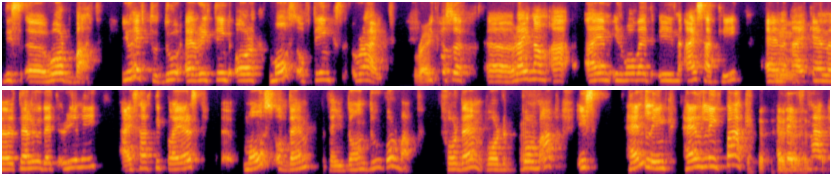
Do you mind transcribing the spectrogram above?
this uh, word but. You have to do everything or most of things right Right. because uh, uh, right now I, I am involved in ice hockey, and Mm. I can uh, tell you that really ice hockey players, uh, most of them they don't do warm up. For them, warm warm up is handling handling puck and that's not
